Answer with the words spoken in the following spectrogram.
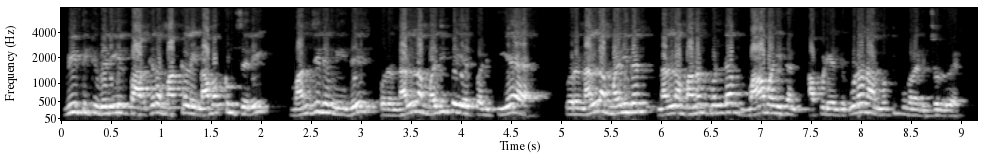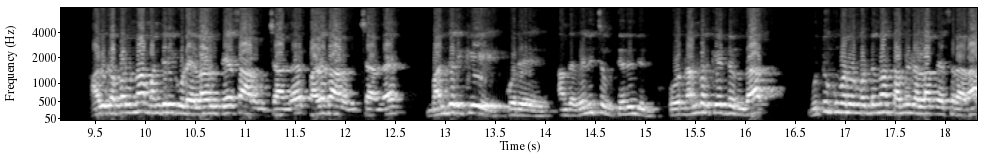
வீட்டுக்கு வெளியில் பார்க்கிற மக்களை நமக்கும் சரி மந்திரி மீது ஒரு நல்ல மதிப்பை ஏற்படுத்திய ஒரு நல்ல மனிதன் நல்ல மனம் கொண்ட மாமனிதன் அப்படி என்று கூட நான் முத்துக்குமரனை சொல்லுவேன் அதுக்கப்புறம் தான் மந்திரி கூட எல்லாரும் பேச ஆரம்பிச்சாங்க பழக ஆரம்பிச்சாங்க. மஞ்சரிக்கு ஒரு அந்த வெளிச்சம் தெரிஞ்சது. ஒரு நண்பர் கேட்டிருந்தார் முத்துக்குமரன் மட்டும்தான் தமிழ் நல்லா பேசுறாரா?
